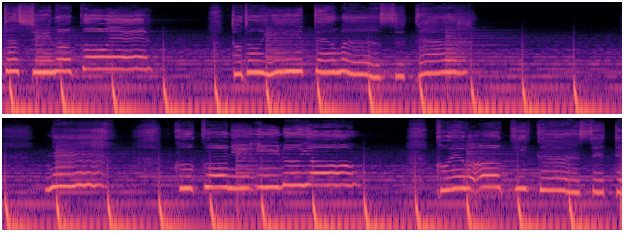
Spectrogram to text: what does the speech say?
私の声届いてますか？ねえここにいるよ。声を聞かせて。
